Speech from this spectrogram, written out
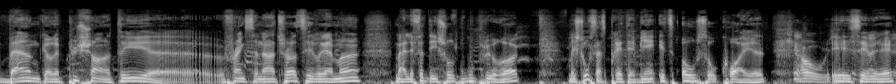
band qui aurait pu chanter euh, Frank Sinatra. C'est vraiment, mais elle a fait des choses beaucoup plus rock. Mais je trouve que ça se prêtait bien. It's oh so quiet. Oh oui. Et c'est vrai.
